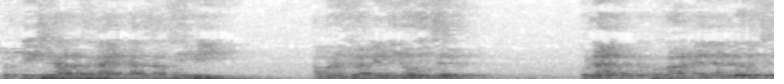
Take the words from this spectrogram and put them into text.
ബ്രിട്ടീഷുകാരുടെ സഹായത്താൽ സർ സി പി കമ്മ്യൂണിസ്റ്റ് പാർട്ടിയെ നിരോധിച്ച് തൊഴിലാളികൾക്ക് പ്രധാനങ്ങളെല്ലാം നിരോധിച്ച്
